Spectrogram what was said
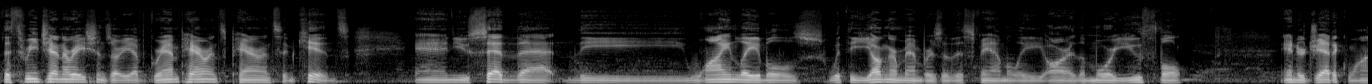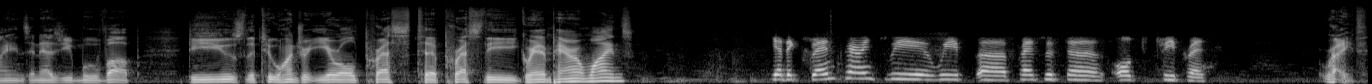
the three generations, or you have grandparents, parents, and kids. And you said that the wine labels with the younger members of this family are the more youthful, energetic wines, and as you move up, do you use the 200 year old press to press the grandparent wines? Yeah, the grandparents we we uh, press with the old tree press. Right.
